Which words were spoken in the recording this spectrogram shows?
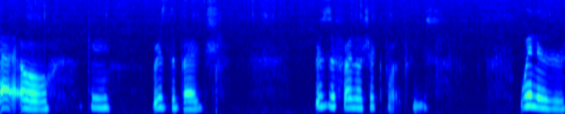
Uh oh. Okay. Where's the badge? Where's the final checkpoint, please? Winner.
